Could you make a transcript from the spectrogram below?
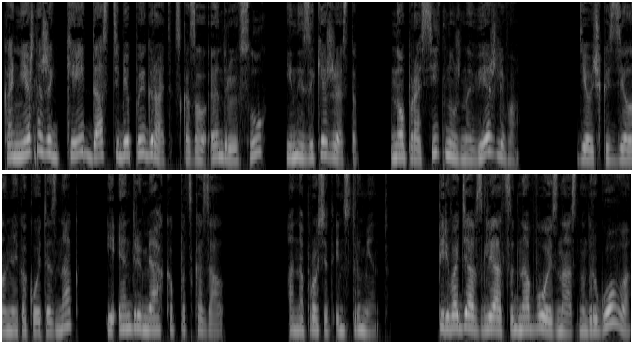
«Конечно же, Кейт даст тебе поиграть», — сказал Эндрю вслух и на языке жестов. «Но просить нужно вежливо». Девочка сделала мне какой-то знак, и Эндрю мягко подсказал. Она просит инструмент. Переводя взгляд с одного из нас на другого,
